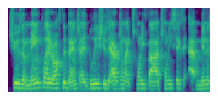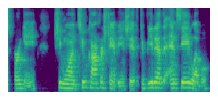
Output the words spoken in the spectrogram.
She was a main player off the bench. I believe she was averaging like 25, 26 minutes per game. She won two conference championships, competed at the NCAA level,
